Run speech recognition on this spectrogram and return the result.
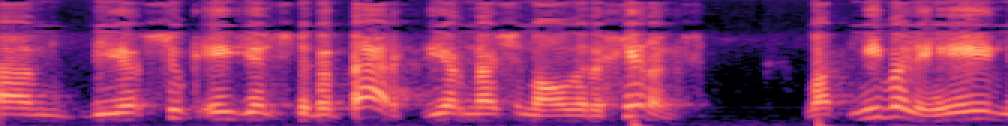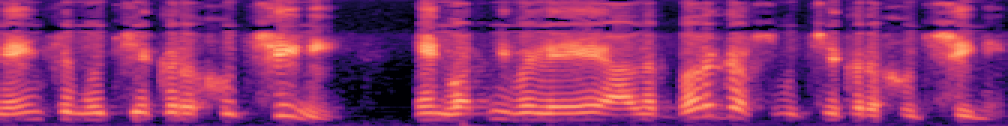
um deur soek engines te beperk deur nasionale regerings wat nie wil hê mense moet sekere goed sien nie en wat nie wil hê hulle burgers moet sekere goed sien nie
